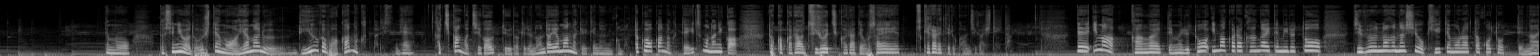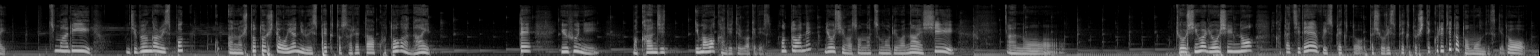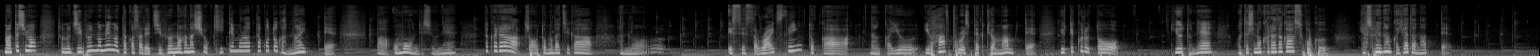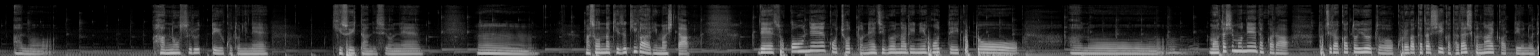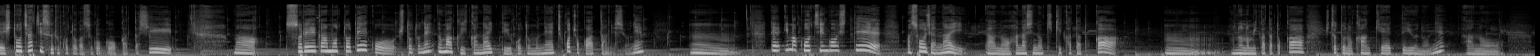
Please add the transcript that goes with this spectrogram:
でも私にはどうしても謝る理由がわかんなかったですね。価値観が違うっていうだけでなんで謝んなきゃいけないのか全く分かんなくていつも何かどっかから強い力で押さえつけられてる感じがしていた。で今考えてみると今から考えてみると自分の話を聞いてもらったことってないつまり自分がリスポあの人として親にリスペクトされたことがないっていうふうに、まあ、感じ今は感じてるわけです。本当はね両親はそんなつもりはないしあの両親は両親の形でリスペクト私をリスペクトしてくれてたと思うんですけど、まあ、私はその自分の目の高さで自分の話を聞いてもらったことがないってやっぱ思うんですよね。だからそう友達があの「Is this the right thing?」とかなんか you, you have to respect your mom って言ってくると言うとね、私の体がすごく、いや、それなんか嫌だなって、あの、反応するっていうことにね、気づいたんですよね。うん。まあ、そんな気づきがありました。で、そこをね、こうちょっとね、自分なりに掘っていくと、あのーまあ、私もねだからどちらかというとこれが正しいか正しくないかっていうので人をジャッジすることがすごく多かったしまあそれが元でこう人とねうまくいかないっていうこともねちょこちょこあったんですよね。うん、で今コーチングをして、まあ、そうじゃないあの話の聞き方とかうん。物の見方とか人との関係っていうのをねあの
